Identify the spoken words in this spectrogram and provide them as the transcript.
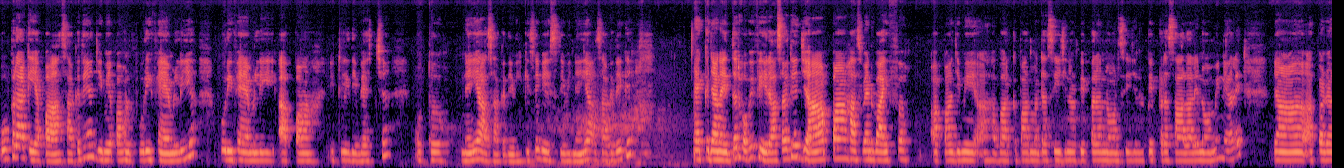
ਉਹ ਭਰਾ ਕੇ ਆਪਾਂ ਆ ਸਕਦੇ ਆ ਜਿਵੇਂ ਆਪਾਂ ਹੁਣ ਪੂਰੀ ਫੈਮਿਲੀ ਆ, ਪੂਰੀ ਫੈਮਿਲੀ ਆਪਾਂ ਇਟਲੀ ਦੇ ਵਿੱਚ ਉੱਥੋਂ ਨਹੀਂ ਆ ਸਕਦੇ ਵੀ, ਕਿਸੇ ਬੇਸ ਤੇ ਵੀ ਨਹੀਂ ਆ ਸਕਦੇ ਕਿ ਇੱਕ ਜਣਾ ਇੱਧਰ ਹੋਵੇ, ਫੇਰ ਆ ਸਕਦੇ ਜਾਂ ਆਪਾਂ ਹਸਬੈਂਡ ਵਾਈਫ ਆਪਾਂ ਜਿਵੇਂ ਆਹ ਵਰਕ ਪਰਮਿਟ ਆ ਸੀਜ਼ਨਲ ਪੇਪਰ ਆ ਨਾਨ ਸੀਜ਼ਨਲ ਪੇਪਰ ਆ, ਸਾਲ ਵਾਲੇ 9 ਮਹੀਨੇ ਵਾਲੇ ਜਾਂ ਆਪਣਾ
